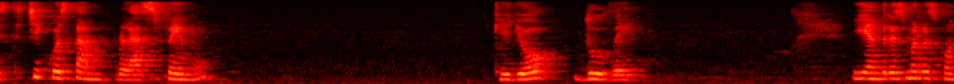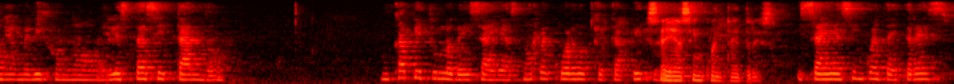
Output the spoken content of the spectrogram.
este chico es tan blasfemo que yo dudé. Y Andrés me respondió, me dijo, no, él está citando un capítulo de Isaías, no recuerdo qué capítulo. Isaías 53. Isaías 53.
